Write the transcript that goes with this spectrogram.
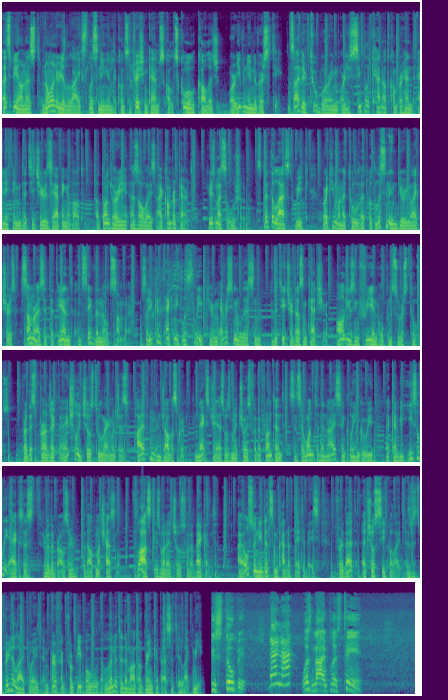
Let's be honest, no one really likes listening in the concentration camps called school, college, or even university. It's either too boring or you simply cannot comprehend anything the teacher is yapping about. But don't worry, as always, I come prepared. Here's my solution. I spent the last week working on a tool that would listen in during lectures, summarize it at the end, and save the notes somewhere. So you can technically sleep during every single lesson if the teacher doesn't catch you, all using free and open source tools. For this project, I actually chose two languages, Python and JavaScript. Next.js was my choice for the front end since I wanted a nice and clean GUI that can be easily accessed through the browser without much hassle. Flask is what I chose for the backend. I also needed some kind of database. For that, I chose SQLite as it's pretty lightweight and perfect for people with a limited amount of brain capacity like me. You stupid. They're not. What's 9 plus 10?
